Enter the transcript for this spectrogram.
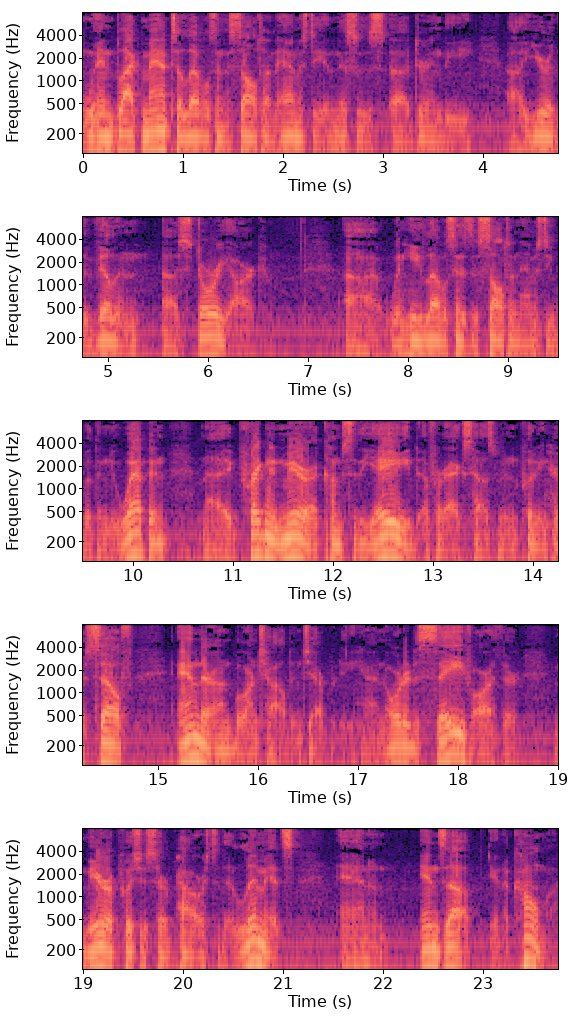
when Black Manta levels an assault on Amnesty, and this was uh, during the uh, Year of the Villain uh, story arc. Uh, when he levels his assault on Amnesty with a new weapon, a pregnant Mera comes to the aid of her ex-husband, putting herself and their unborn child in jeopardy. In order to save Arthur, Mera pushes her powers to their limits and ends up in a coma.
